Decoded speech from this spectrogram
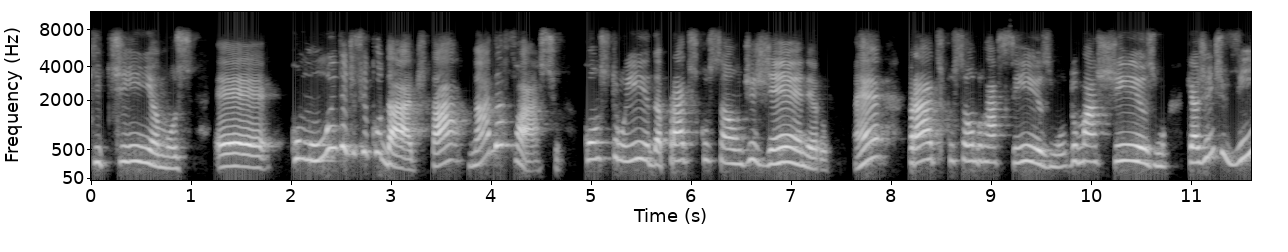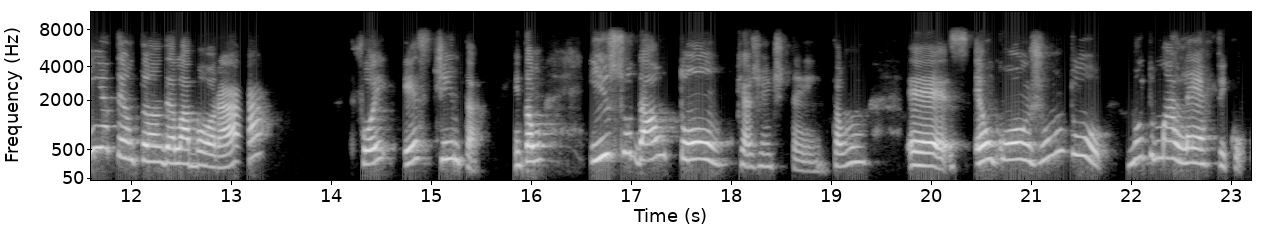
que tínhamos é, com muita dificuldade, tá? Nada fácil, construída para discussão de gênero, né? Para discussão do racismo, do machismo, que a gente vinha tentando elaborar, foi extinta. Então, isso dá o tom que a gente tem. Então, é, é um conjunto muito maléfico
